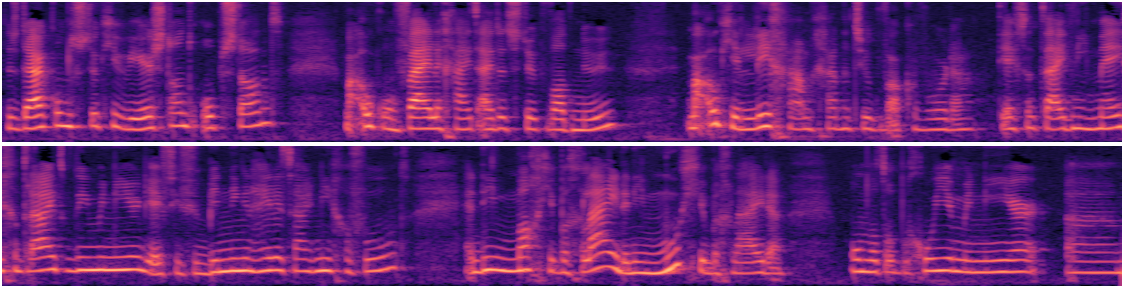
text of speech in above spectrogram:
Dus daar komt een stukje weerstand, opstand. Maar ook onveiligheid uit het stuk wat nu. Maar ook je lichaam gaat natuurlijk wakker worden. Die heeft een tijd niet meegedraaid op die manier. Die heeft die verbinding een hele tijd niet gevoeld. En die mag je begeleiden, die moet je begeleiden. Om dat op een goede manier ehm,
